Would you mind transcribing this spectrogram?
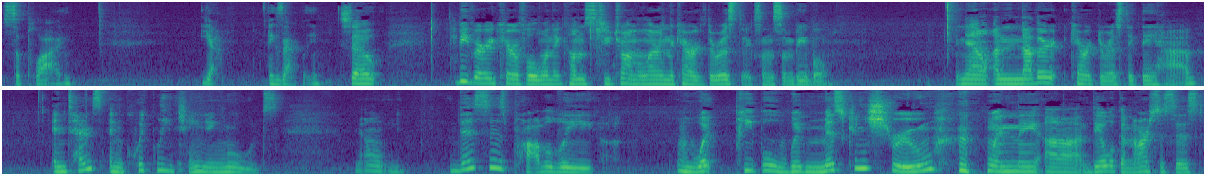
supply. Yeah, exactly. So be very careful when it comes to trying to learn the characteristics on some people. Now, another characteristic they have intense and quickly changing moods. Now, this is probably what people would misconstrue when they uh, deal with a narcissist.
